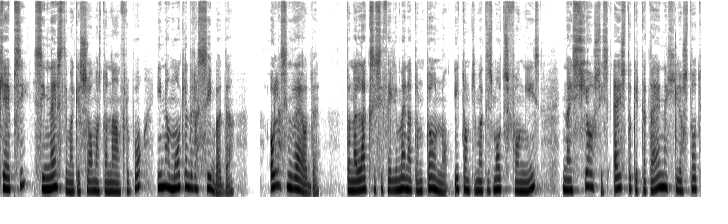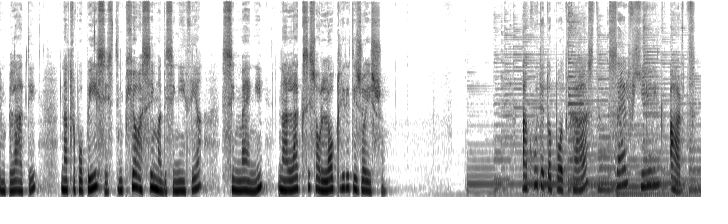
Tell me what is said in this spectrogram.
Σκέψη, συνέστημα και σώμα στον άνθρωπο είναι αμόκεντρα σύμπαντα. Όλα συνδέονται. Το να αλλάξεις θελημένα τον τόνο ή τον κυματισμό της φωνής, να ισιώσεις έστω και κατά ένα χιλιοστό την πλάτη, να τροποποιήσεις την πιο ασήμαντη συνήθεια, σημαίνει να αλλάξεις ολόκληρη τη ζωή σου. Ακούτε το podcast Self-Healing Arts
